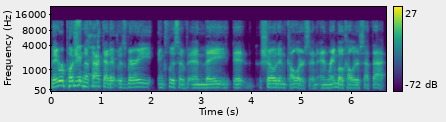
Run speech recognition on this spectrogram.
they were pushing the fact that it was very inclusive and they it showed in colors and, and rainbow colors at that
